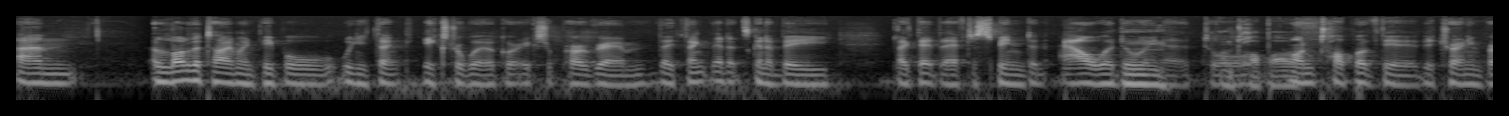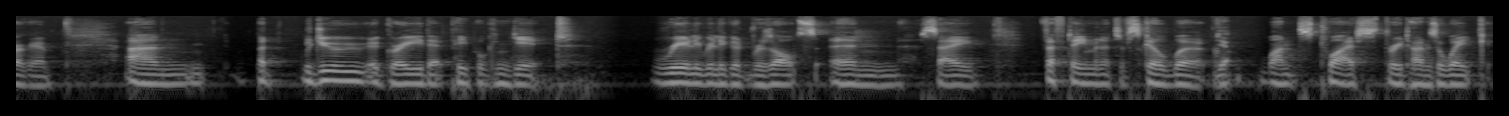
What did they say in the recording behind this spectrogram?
Um, a lot of the time, when people, when you think extra work or extra program, they think that it's going to be like that. They have to spend an hour doing it or Mm. On top of. on top of their, their training program. Um, but would you agree that people can get really, really good results in, say, 15 minutes of skilled work Yep. once, twice, three times a week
